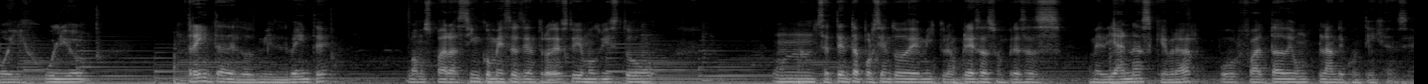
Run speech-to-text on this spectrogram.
hoy julio 30 del 2020. Vamos para cinco meses dentro de esto y hemos visto un 70% de microempresas o empresas medianas quebrar por falta de un plan de contingencia.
